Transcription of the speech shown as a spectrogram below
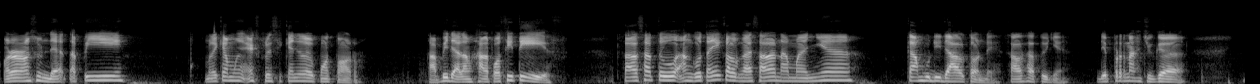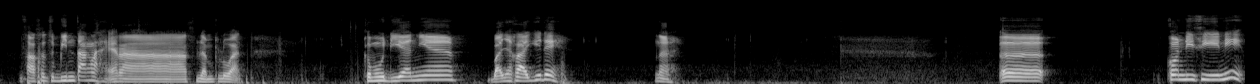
orang-orang Sunda tapi mereka mengekspresikannya lewat motor tapi dalam hal positif salah satu anggotanya kalau nggak salah namanya kamu di Dalton deh, salah satunya. Dia pernah juga salah satu bintang lah era 90-an. Kemudiannya banyak lagi deh. Nah, eh, kondisi ini,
